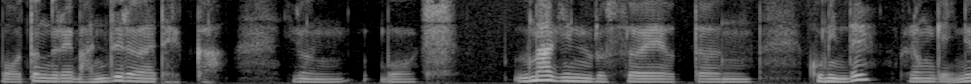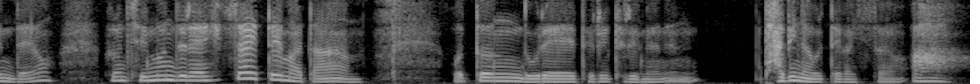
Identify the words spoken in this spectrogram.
뭐 어떤 노래 만들어야 될까 이런 뭐 음악인으로서의 어떤 고민들 그런 게 있는데요. 그런 질문들에 휩싸일 때마다 어떤 노래들을 들으면은 답이 나올 때가 있어요. 아,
